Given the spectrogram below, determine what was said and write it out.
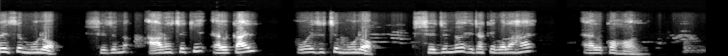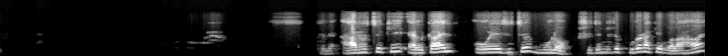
হচ্ছে মূলক, সেজন্য আর হচ্ছে কি অ্যালকাইল ও হচ্ছে মূলক, সেজন্য এটাকে বলা হয় অ্যালকোহল তাহলে আর হচ্ছে কি অ্যালকাইল ও এস হচ্ছে মূলক। সেজন্য এটা পুরোটাকে বলা হয়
